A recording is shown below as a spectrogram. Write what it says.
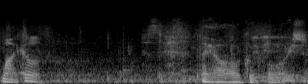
Michael, they are all good boys.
